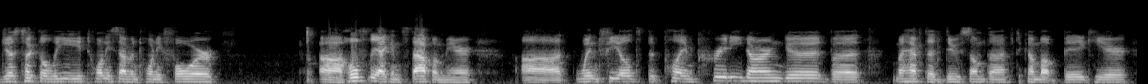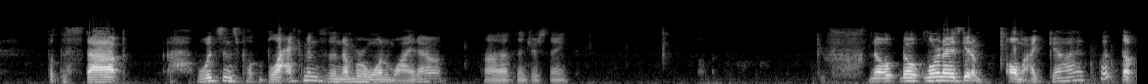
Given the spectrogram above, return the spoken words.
just took the lead, 27-24. Uh, hopefully I can stop him here. Uh, Winfield's been playing pretty darn good, but might have to do something. I have to come up big here. But the stop, Woodson's Blackmon's the number one wideout. Oh, that's interesting. No, no, Lornize, get him. Oh my god, what the...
